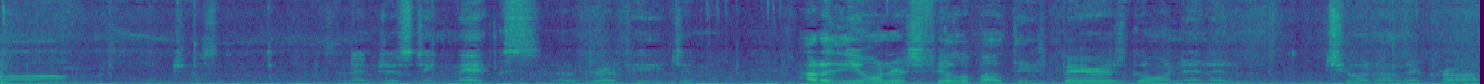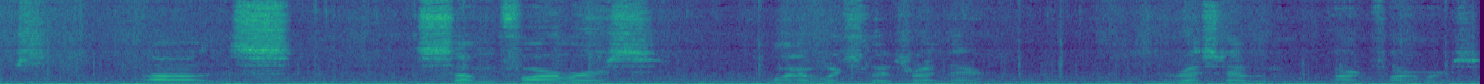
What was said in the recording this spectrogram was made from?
Um, Interesting. It's an interesting mix of refuge and how do the owners feel about these bears going in and chewing on their crops? Uh, s- some farmers, one of which lives right there. The rest of them aren't farmers.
